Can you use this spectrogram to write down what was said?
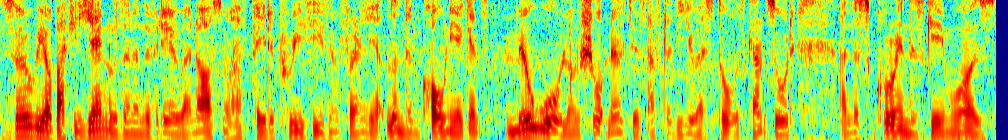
So we are back again with another video and Arsenal have played a pre-season friendly at London Colney against Millwall on short notice after the US tour was cancelled and the score in this game was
